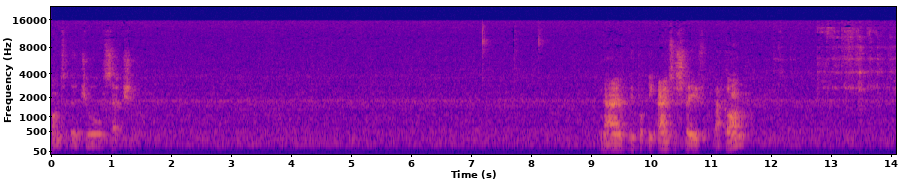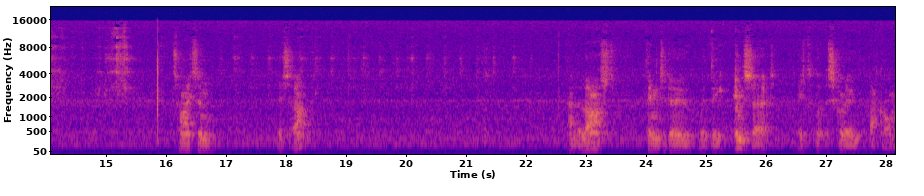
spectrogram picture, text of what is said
onto the jaw section. Now we put the outer sleeve back on. Tighten this up. And the last thing to do with the insert is to put the screw back on.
